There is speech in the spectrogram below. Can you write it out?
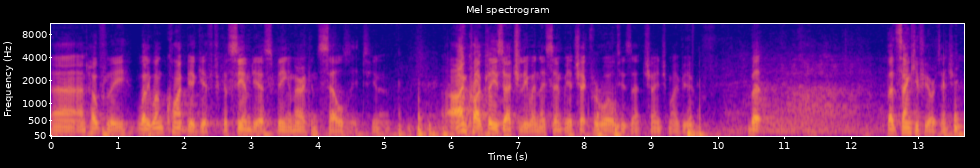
uh, and hopefully, well, it won't quite be a gift because CMDS, being American, sells it, you know. I'm quite pleased actually when they sent me a check for royalties, that changed my view. But but thank you for your attention.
